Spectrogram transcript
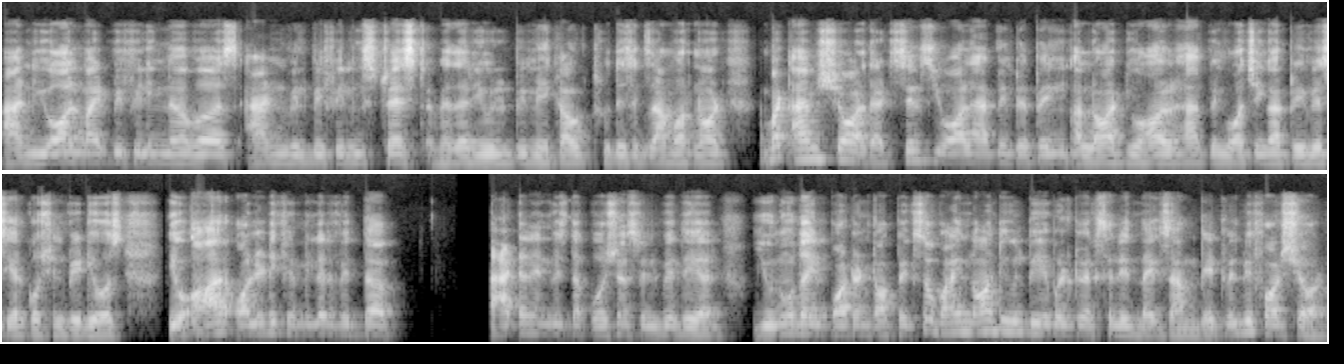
and you all might be feeling nervous and will be feeling stressed whether you will be make out through this exam or not. But I'm sure that since you all have been preparing a lot, you all have been watching our previous year question videos, you are already familiar with the pattern in which the questions will be there. You know the important topics so why not you will be able to excel in the exam? It will be for sure.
